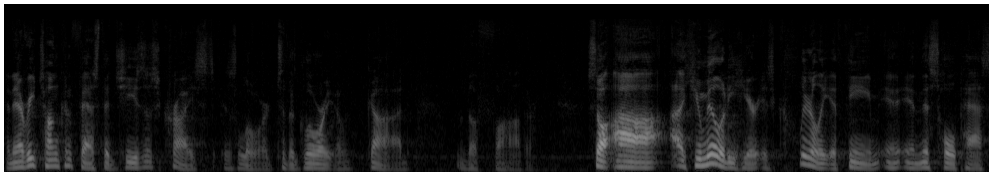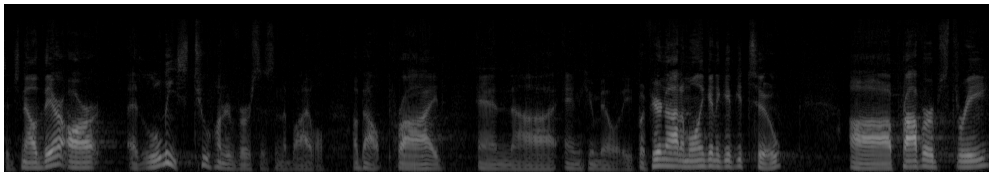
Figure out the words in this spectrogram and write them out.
and every tongue confess that Jesus Christ is Lord, to the glory of God the Father. So, uh, humility here is clearly a theme in, in, this whole passage. Now, there are at least 200 verses in the Bible about pride and, uh, and humility. But if you're not, I'm only going to give you two. Uh, Proverbs 3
